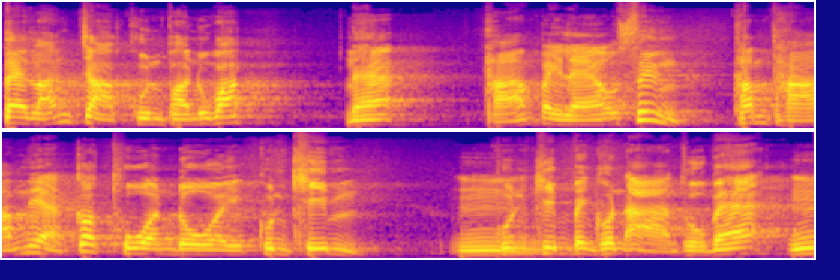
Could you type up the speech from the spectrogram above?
แต่หลังจากคุณพานุวัฒน์นะฮะถามไปแล้ว ซึ่งคำถามเนี่ยก็ทวนโดยคุณคิมอืมคุณคิมเป็นคนอ่านถูกไหมฮะอื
